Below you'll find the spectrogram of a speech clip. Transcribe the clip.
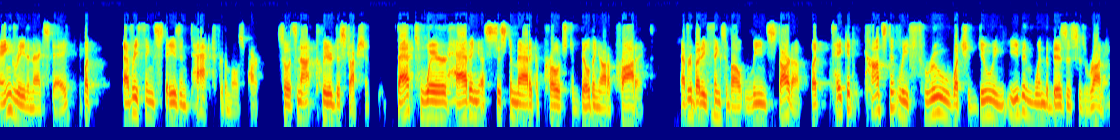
angry the next day, but everything stays intact for the most part. So it's not clear destruction. That's where having a systematic approach to building out a product. Everybody thinks about lean startup, but take it constantly through what you're doing, even when the business is running.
